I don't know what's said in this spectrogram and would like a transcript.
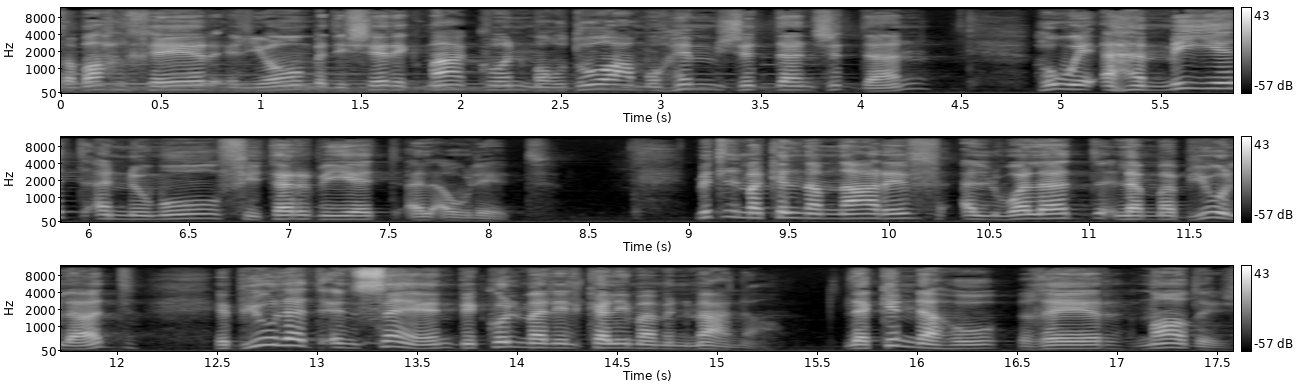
صباح الخير. اليوم بدي شارك معكم موضوع مهم جدا جدا هو أهمية النمو في تربية الأولاد. مثل ما كلنا بنعرف الولد لما بيولد بيولد إنسان بكل ما للكلمة من معنى لكنه غير ناضج.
